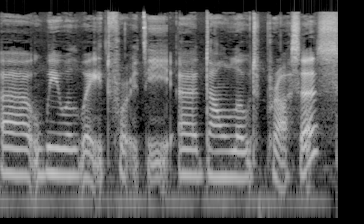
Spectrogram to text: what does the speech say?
uh, we will wait for the uh, download process.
